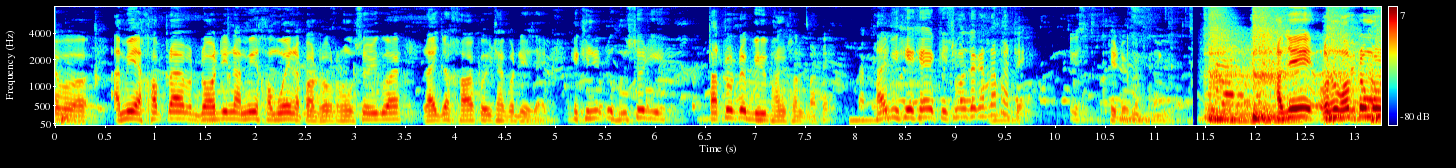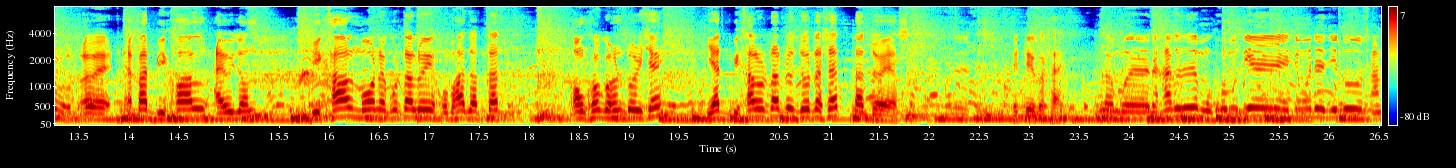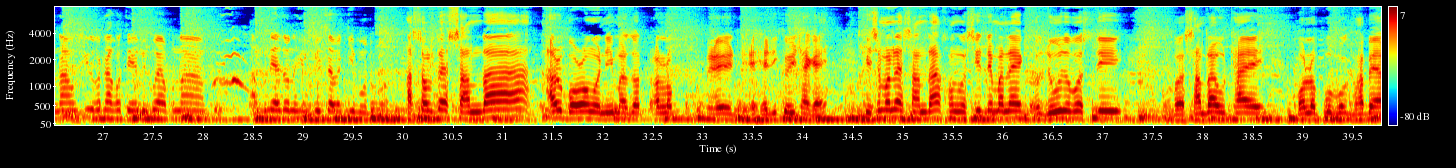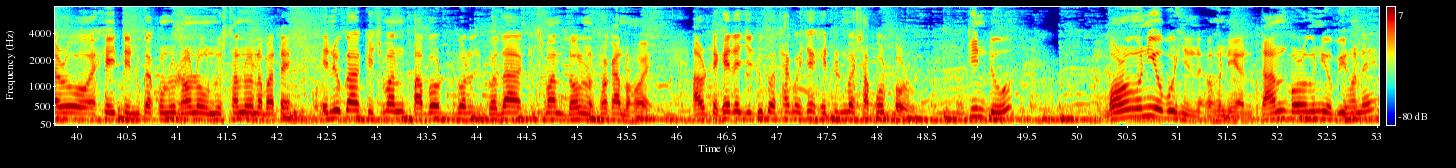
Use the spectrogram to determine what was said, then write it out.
আমি এসপ্তাহ দহ দিন আমি সময়ে নাপাওঁ। ধৰক হুঁচৰি গোৱা ৰাইজক সেৱা কৰি থাকোঁতেই যায়। সেইখিনিতো হুঁচৰিয়ে। তাতোতো বিহু ফাংচন পাতে। ঠাই বিশেষে কিছুমান জেগাত নাপাতে। সেইটো আজি অনুভৱটো মোৰ এটা বিশাল আয়োজন। বিশাল মন একোটা লৈ শোভাযাত্ৰাত অংশগ্ৰহণ কৰিছে। ইয়াত বিশালতাটো য'ত আছে তাত জয় আছে। সেইটোৱে কথা। দেখা গৈছে যে মুখ্যমন্ত্ৰীয়ে ইতিমধ্যে যিটো চান্দা সংস্কৃতিৰ কথা কৈছে সেই বিষয়ে আপোনাৰ আপুনি এজন শিল্পী হিচাপে কি মত আচলতে চান্দা আৰু বৰঙণিৰ মাজত অলপ হেৰি কৰি থাকে। কিছুমানে চান্দা সংস্কৃতি মানে জোৰ জবস্তি চান্দা উঠাই বলপূৰ্বকভাৱে আৰু সেই তেনেকুৱা কোনো ধৰণৰ অনুষ্ঠানো নাপাতে। এনেকুৱা কিছুমান পাবত গজা কিছুমান দল নথকা নহয়। আৰু তেখেতে যিটো কথা কৈছে সেইটোত মই ছাপোৰ্ট কৰোঁ। কিন্তু বৰঙণি অবিহনে দান বৰঙণি অবিহনে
